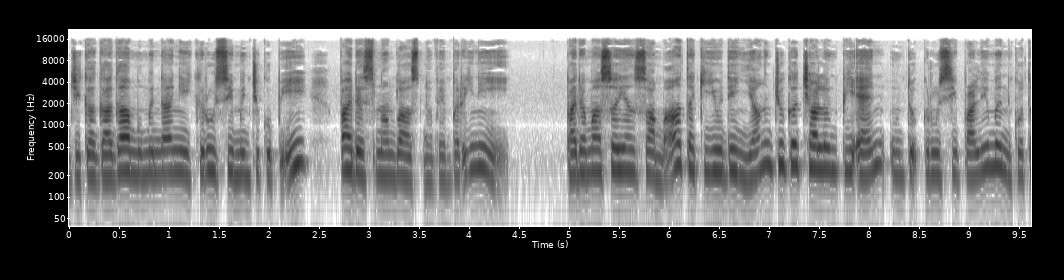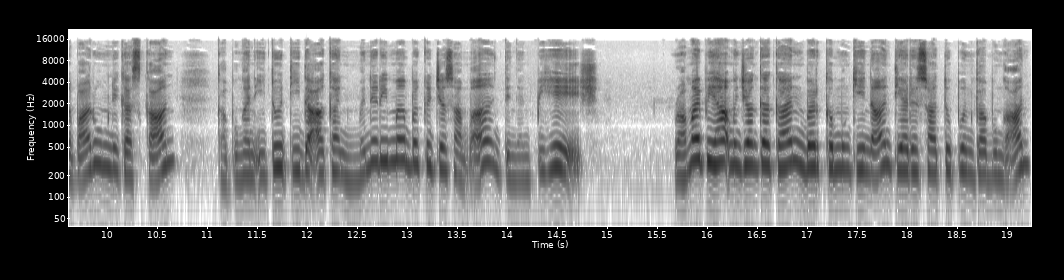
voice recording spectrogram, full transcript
jika gagal memenangi kerusi mencukupi pada 19 November ini. Pada masa yang sama, Takiyuddin yang juga calon PN untuk kerusi Parlimen Kota Baru menegaskan gabungan itu tidak akan menerima bekerjasama dengan PH. Ramai pihak menjangkakan berkemungkinan tiada satu pun gabungan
